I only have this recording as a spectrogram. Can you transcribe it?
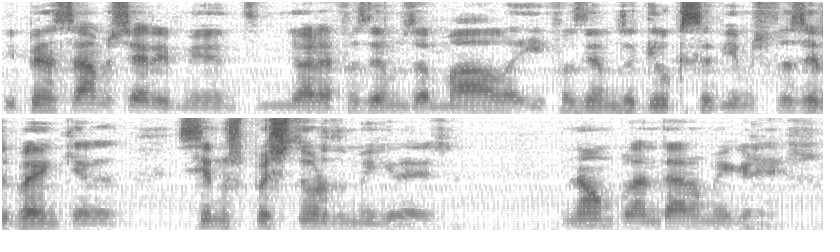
E pensámos seriamente, melhor é fazermos a mala e fazermos aquilo que sabíamos fazer bem, que era sermos pastor de uma igreja. Não plantar uma igreja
